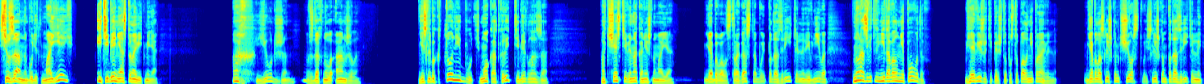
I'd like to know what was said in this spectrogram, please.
Сюзанна будет моей, и тебе не остановить меня. Ах, Юджин, — вздохнула Анжела, — если бы кто-нибудь мог открыть тебе глаза. Отчасти вина, конечно, моя. Я бывала строга с тобой, подозрительно, ревнива. Но разве ты не давал мне поводов? Я вижу теперь, что поступала неправильно. Я была слишком черствой, слишком подозрительной.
